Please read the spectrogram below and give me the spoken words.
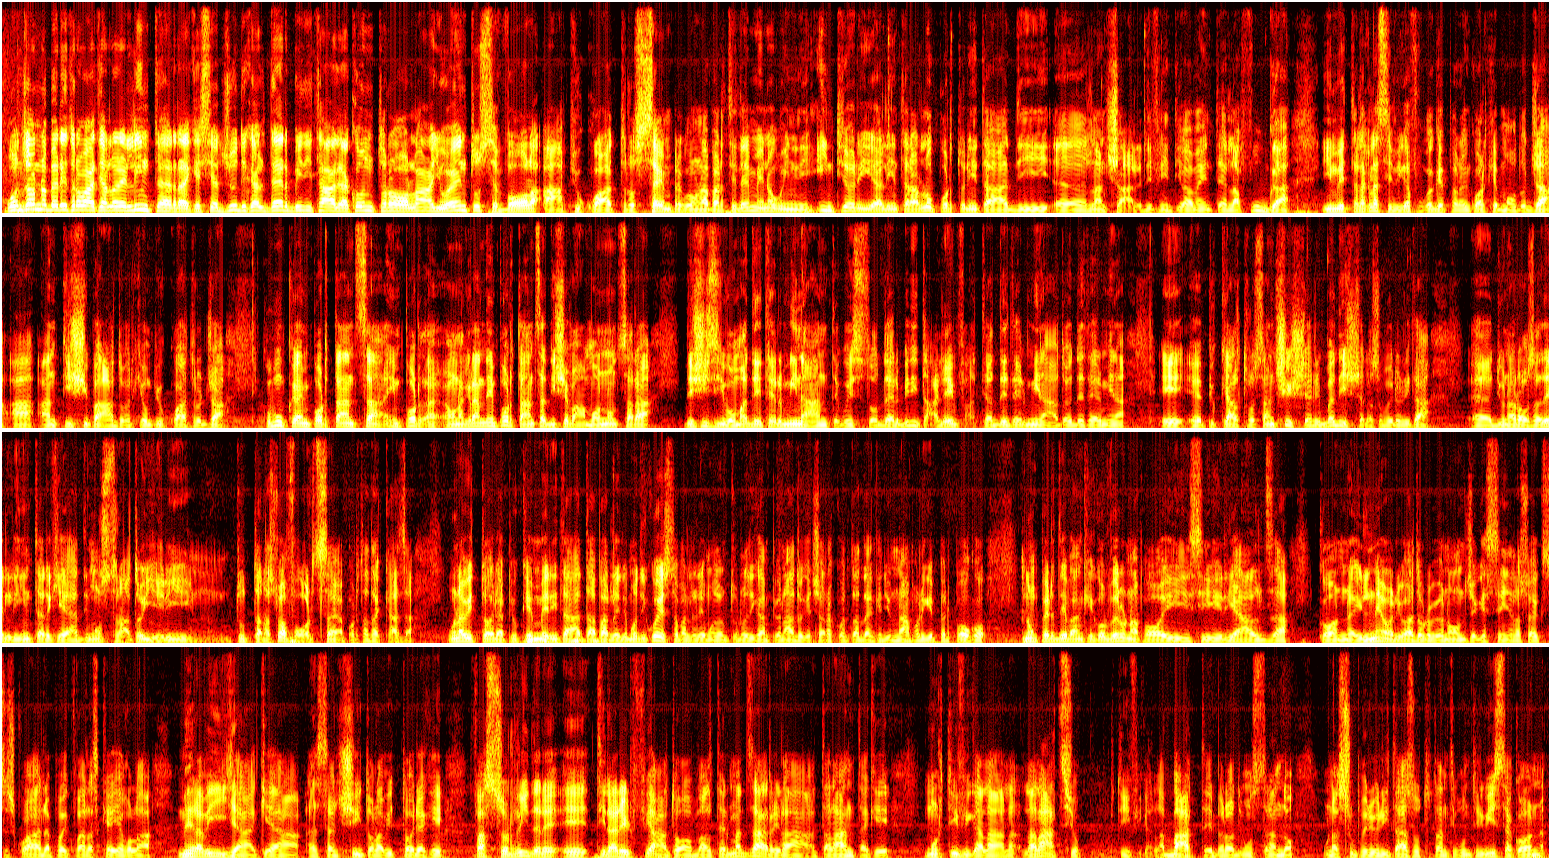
Buongiorno, ben ritrovati. Allora l'Inter che si aggiudica il derby d'Italia contro la Juventus e vola a più 4, sempre con una partita in meno, quindi in teoria l'Inter ha l'opportunità di eh, lanciare definitivamente la fuga in vetta alla classifica, fuga che però in qualche modo già ha anticipato perché un più 4 già comunque ha, import- ha una grande importanza, dicevamo non sarà decisivo ma determinante questo derby d'Italia, infatti ha determinato e determina e eh, più che altro sancisce e ribadisce la superiorità eh, di una rosa dell'Inter che ha dimostrato ieri tutta la sua forza e ha portato a casa una vittoria più che meritata. Parleremo di questo, parleremo di un turno di campionato che ci ha raccontato anche di un Napoli che per poco non perdeva anche col Verona, poi si rialza con il neo arrivato proprio Nonge che segna la sua ex squadra, poi Kvarascheia con la meraviglia che ha sancito la vittoria che fa sorridere e tirare il fiato a Walter Mazzarri, l'Atalanta che mortifica la, la, la Lazio, la batte però dimostrando una superiorità sotto tanti punti di vista con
